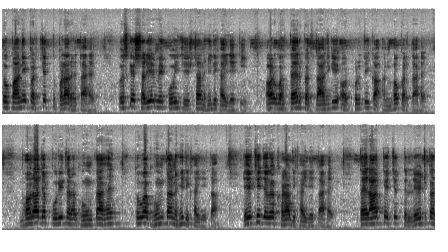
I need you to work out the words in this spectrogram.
तो पानी पर चित्त पड़ा रहता है। उसके शरीर में कोई चेष्टा नहीं दिखाई देती। और वह तैर कर ताजगी और फुर्ती का अनुभव करता है। भौरा जब पूरी तरह घूमता है तो वह घूमता नहीं दिखाई देता। एक ही जगह खड़ा दिखाई देता है। तैराक के चित्त लेट कर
